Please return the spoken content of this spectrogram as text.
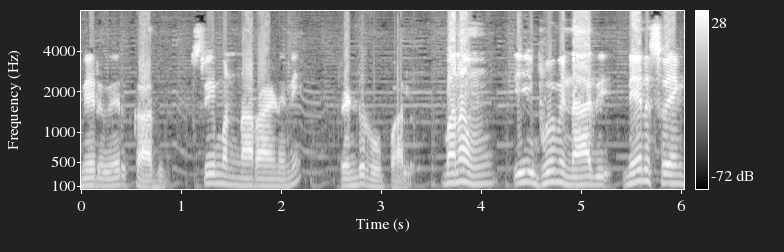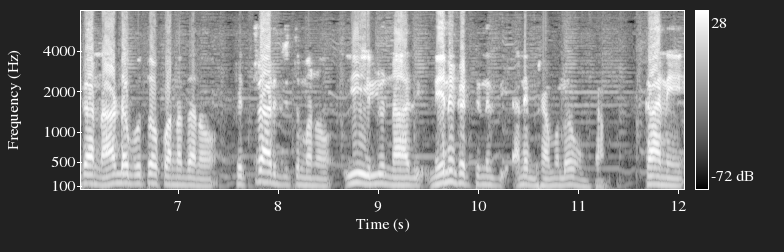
వేరు వేరు కాదు. శ్రీమన్నారాయణుని రెండు రూపాలు. మనం ఈ భూమి నాది నేను స్వయంగా నా డబ్బుతో కొన్నదనో పిత్రార్జితమనో ఈ ఇల్లు నాది నేను కట్టినది అనే భ్రమలో ఉంటాం. కానీ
